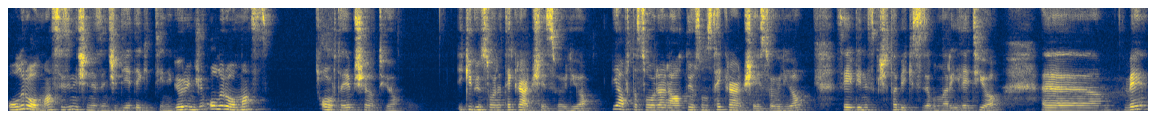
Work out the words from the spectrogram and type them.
olur olmaz sizin işinizin ciddiyete gittiğini görünce olur olmaz ortaya bir şey atıyor. İki gün sonra tekrar bir şey söylüyor. Bir hafta sonra rahatlıyorsunuz tekrar bir şey söylüyor. Sevdiğiniz kişi tabii ki size bunları iletiyor. Ee, ve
